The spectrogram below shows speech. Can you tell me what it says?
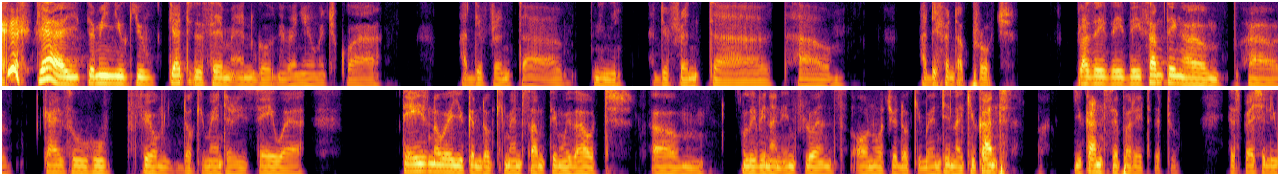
yeah I mean you, you get to the same end goal ni wenye umechukua a different uh, a different uh, um, a different approach plus there, there, there's something um, uh, guys who who film documentaries say where there is no way you can document something without um, leaving an influence on what you're documenting like you can't you can't separate the two especially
